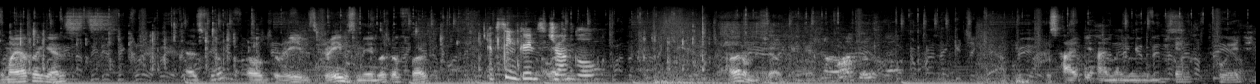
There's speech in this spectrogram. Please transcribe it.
Am I up against Ezreal? Oh, Graves. Graves mid, what the fuck? I've seen Graves Jungle. I let him joking. Just hide behind my minion. Twitch.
